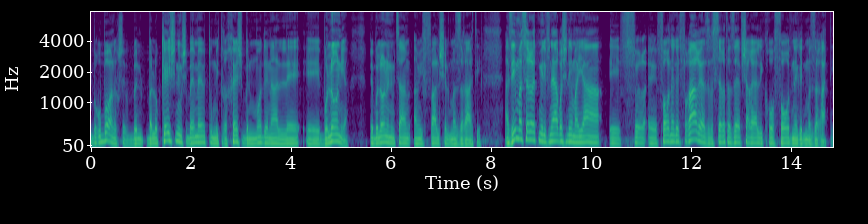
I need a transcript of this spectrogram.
ברובו, אני חושב, בלוקיישנים שבאמת הוא מתרחש בין מודנה לבולוניה. בבולוניה נמצא המפעל של מזרטי. אז אם הסרט מלפני ארבע שנים היה אה, אה, פורד נגד פרארי, אז בסרט הזה אפשר היה לקרוא פורד נגד מזרטי.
